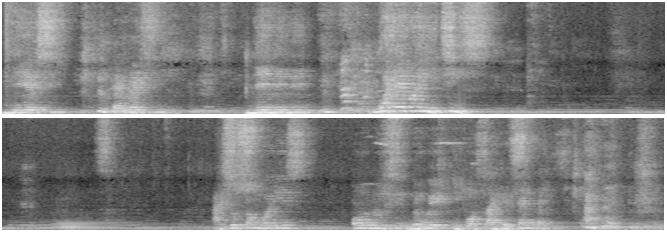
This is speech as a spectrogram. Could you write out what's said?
DSc, MSc, DDD, whatever it is. I saw somebody's all those things, the way it was like a sentence.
